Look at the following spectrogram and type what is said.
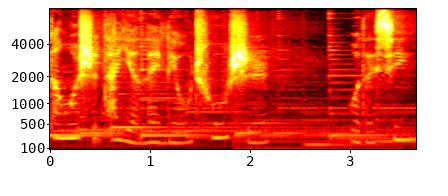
当我使他眼泪流出时，我的心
